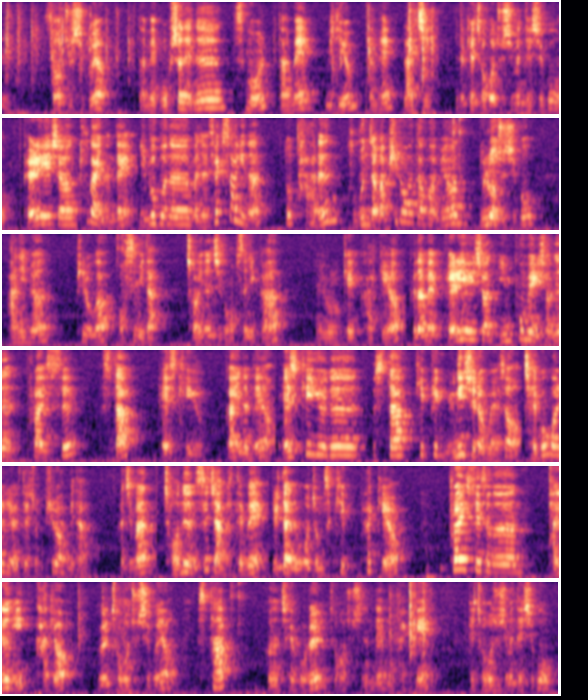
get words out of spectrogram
써주시고요 그 다음에 옵션에는 스몰 그 다음에 미디움 그 다음에 라지 이렇게 적어주시면 되시고 베리에이션 2가 있는데 이 부분은 만약에 색상이나 또 다른 구분자가 필요하다고 하면 눌러주시고 아니면 필요가 없습니다 저희는 지금 없으니까 이렇게 갈게요. 그 다음에 variation information은 price, stock, SKU가 있는데요. SKU는 stock keeping unit이라고 해서 재고 관리할 때 좀 필요합니다. 하지만 저는 쓰지 않기 때문에 일단 이건 좀 스킵할게요. 프라이스에서는 당연히 가격을 적어주시고요. 스탑 그거는 재고를 적어주시는데 뭐 100개 이렇게 적어주시면 되시고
